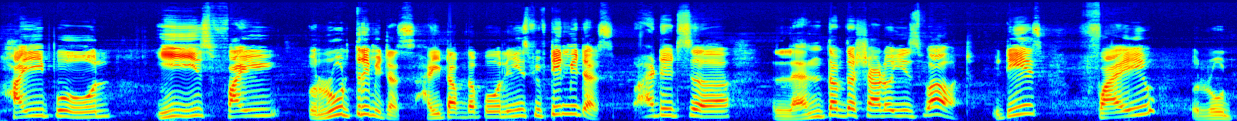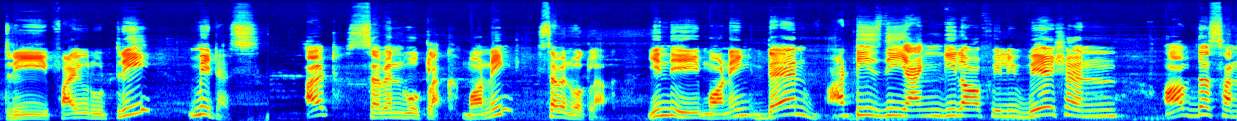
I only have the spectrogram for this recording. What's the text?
High pole is 5 root 3 meters. Height of the pole is 15 meters. But its uh, length of the shadow is what? It is 5 root 3. 5 root 3 meters at 7 o'clock. Morning 7 o'clock. In the morning then what is the angle of elevation of the sun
